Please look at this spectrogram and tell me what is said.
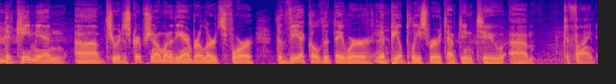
that came in uh, through a description on one of the Amber Alerts for the vehicle that they were, the Peel police were attempting to. Um, to find.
